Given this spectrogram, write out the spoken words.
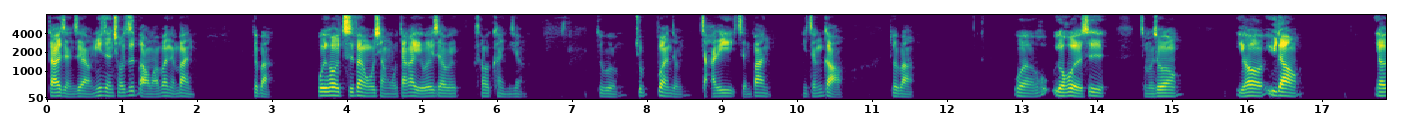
大概只能这样，你只能求吃饱嘛，不然怎么办？对吧？我以后吃饭，我想我大概也会稍微稍微看一下，对不？就不然怎么咋地？怎么办？你怎搞？对吧？我又或者是。怎么说？以后遇到要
